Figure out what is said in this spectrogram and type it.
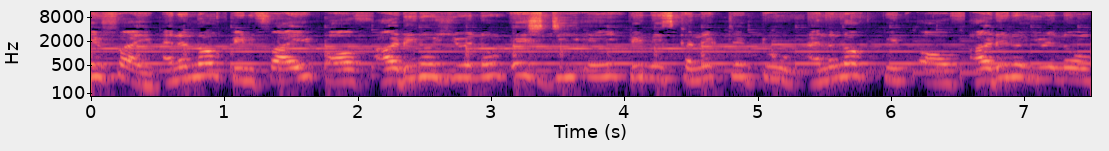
A5 analog pin 5 of Arduino UNO. SDA pin is connected to analog pin of Arduino UNO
